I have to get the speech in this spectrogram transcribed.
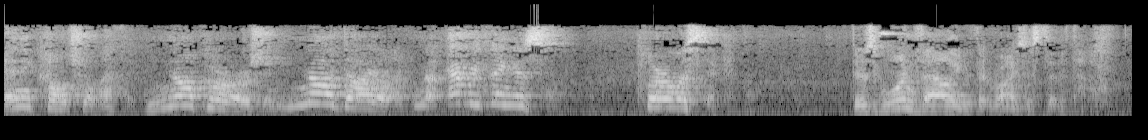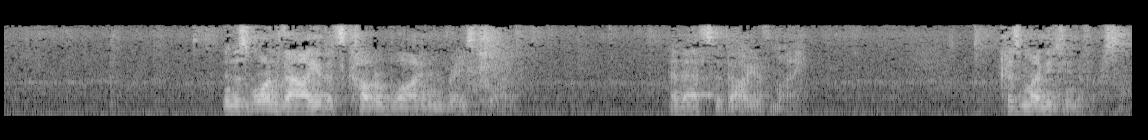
any cultural ethic, no coercion, no dialect, no, everything is pluralistic. There's one value that rises to the top. And there's one value that's colorblind and race blind. And that's the value of money. Because money is universal.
